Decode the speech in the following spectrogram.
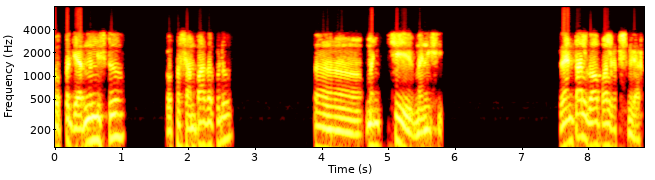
గొప్ప జర్నలిస్టు గొప్ప సంపాదకుడు ఆ, మంచి మనిషి. రెంటాల్ గోపాలకృష్ణ గారు.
